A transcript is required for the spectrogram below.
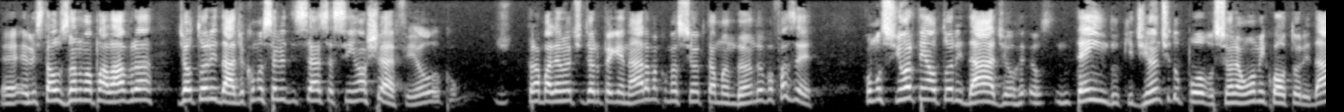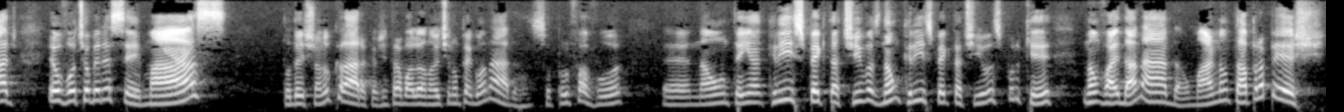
É, ele está usando uma palavra de autoridade. É como se ele dissesse assim: Ó oh, chefe, eu trabalhei a noite inteira, não peguei nada, mas como é o senhor que está mandando, eu vou fazer. Como o senhor tem autoridade, eu, eu entendo que diante do povo o senhor é um homem com autoridade, eu vou te obedecer. Mas Estou deixando claro que a gente trabalhou à noite e não pegou nada. Só, por favor, é, não tenha, crie expectativas, não crie expectativas, porque não vai dar nada. O mar não está para peixe.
